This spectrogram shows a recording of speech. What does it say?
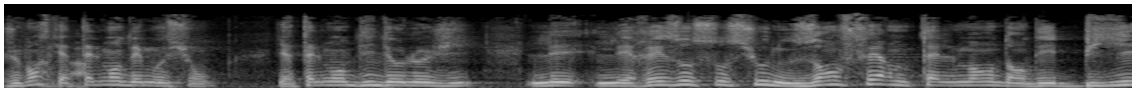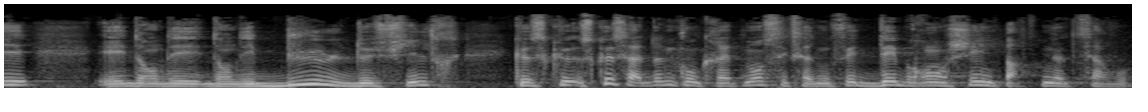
Je pense qu'il y a tellement d'émotions. Il y a tellement d'idéologie. Les, les, réseaux sociaux nous enferment tellement dans des biais et dans des, dans des bulles de filtres que ce, que ce que ça donne concrètement, c'est que ça nous fait débrancher une partie de notre cerveau.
